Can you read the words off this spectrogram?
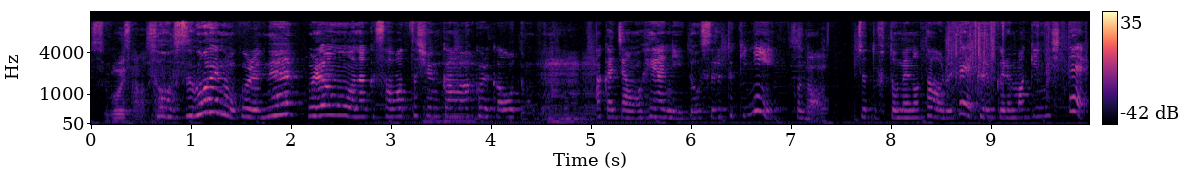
すごいサラサラそうすごいのこれね。これはもうなんか触った瞬間あこれ買おうと思って、うんうんうん。赤ちゃんを部屋に移動するときにこのちょっと太めのタオルでくるくる巻きにして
